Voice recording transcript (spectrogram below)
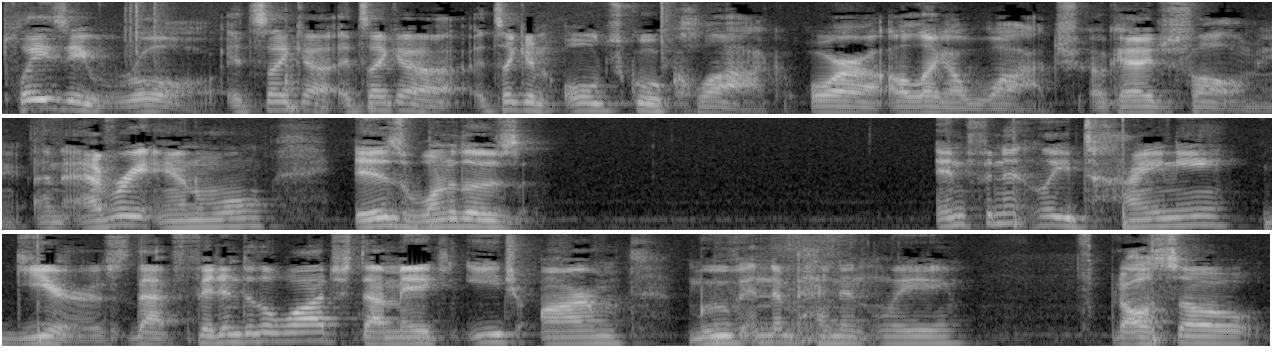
plays a role. It's like a it's like a it's like an old school clock or a, a, like a watch. Okay, just follow me. And every animal is one of those infinitely tiny gears that fit into the watch that make each arm move independently, but also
